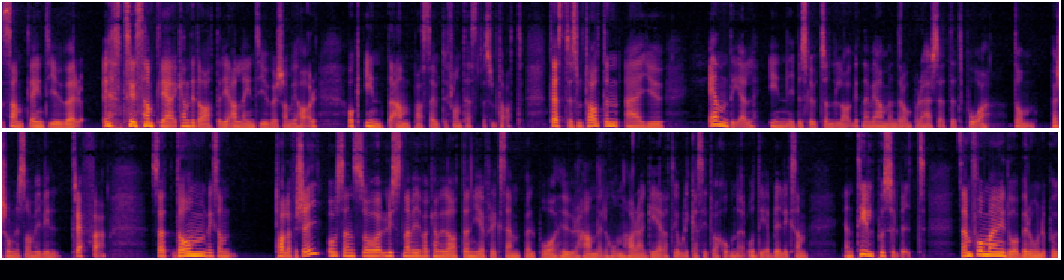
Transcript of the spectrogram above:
samtliga intervjuer till samtliga kandidater i alla intervjuer som vi har och inte anpassa utifrån testresultat. Testresultaten är ju en del in i beslutsunderlaget när vi använder dem på det här sättet på de personer som vi vill träffa. Så att de liksom talar för sig och sen så lyssnar vi vad kandidaten ger för exempel på hur han eller hon har agerat i olika situationer och det blir liksom en till pusselbit. Sen får man ju då beroende på,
